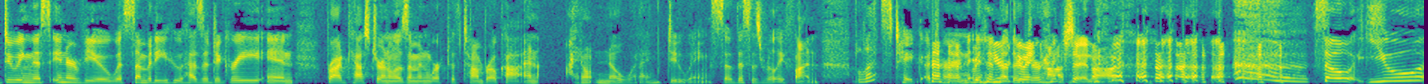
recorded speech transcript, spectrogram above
doing this interview with somebody who has a degree in broadcast journalism and worked with Tom Brokaw, and I don't know what I'm doing. So this is really fun. Let's take a turn in another direction. so you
